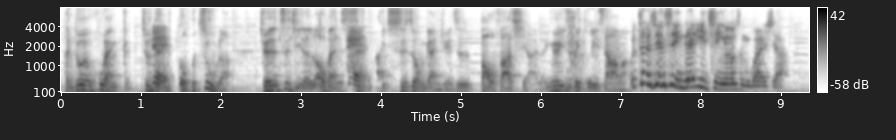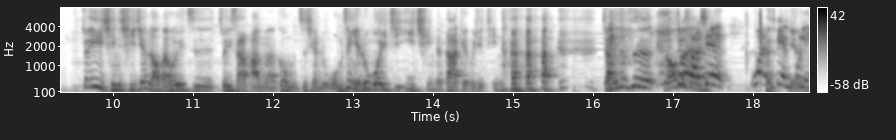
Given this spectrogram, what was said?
很多人忽然就忍坐不住了，觉得自己的老板是白痴，这种感觉就是爆发起来了，因为一直被追杀嘛。这件事情跟疫情有什么关系啊？就疫情期间，老板会一直追杀他们，跟我们之前录，我们之前也录过一集疫情的，大家可以回去听，讲的就是老板 就发现。万变不离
